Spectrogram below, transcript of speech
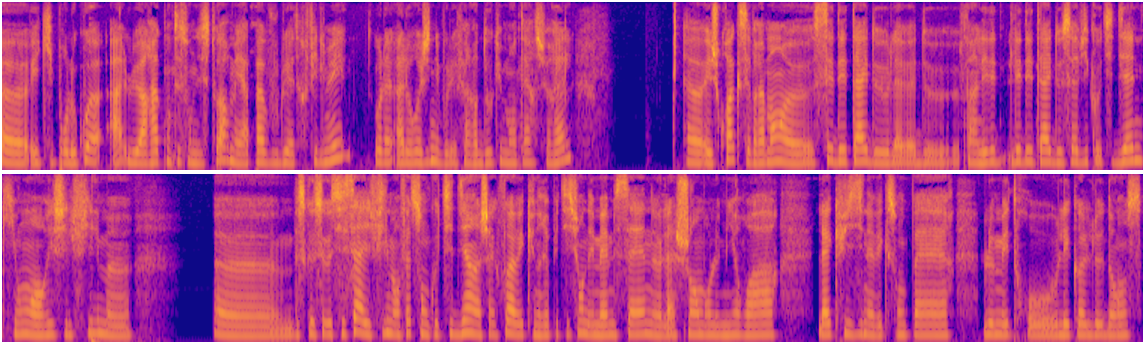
euh, et qui pour le coup a- a- lui a raconté son histoire mais a pas voulu être filmé. À l'origine, il voulait faire un documentaire sur elle. Euh, et je crois que c'est vraiment euh, ces détails de, les, détails de sa vie quotidienne qui ont enrichi le film. euh, parce que c'est aussi ça, il filme en fait son quotidien à chaque fois avec une répétition des mêmes scènes, la chambre, le miroir, la cuisine avec son père, le métro, l'école de danse.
